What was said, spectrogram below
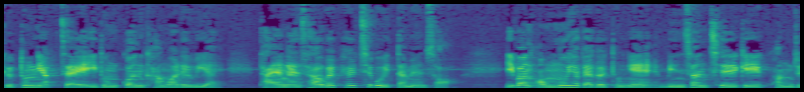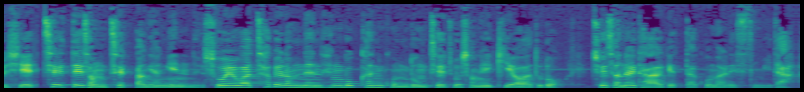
교통약자의 이동권 강화를 위해 다양한 사업을 펼치고 있다면서 이번 업무 협약을 통해 민선 7기 광주시의 7대 정책 방향인 소외와 차별 없는 행복한 공동체 조성에 기여하도록 최선을 다하겠다고 말했습니다.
